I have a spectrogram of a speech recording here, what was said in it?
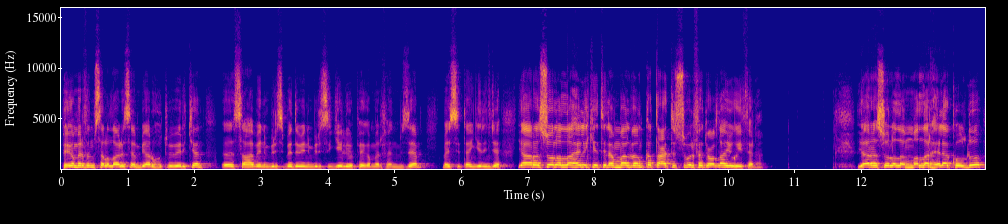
Peygamber Efendimiz sallallahu aleyhi ve sellem bir ara hutbe verirken e, sahabenin birisi, bedevinin birisi geliyor Peygamber Efendimiz'e. Mescitten girince Ya Resulallah heleketil enval ve kata'atis subul fed'ullah yugithena. Ya Resulallah mallar helak oldu.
